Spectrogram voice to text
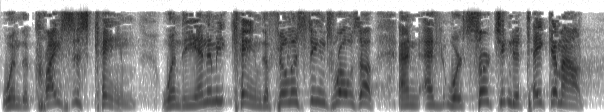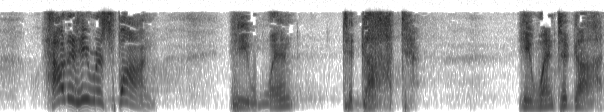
When the crisis came, when the enemy came, the Philistines rose up and, and were searching to take him out. How did he respond? He went to God. He went to God.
